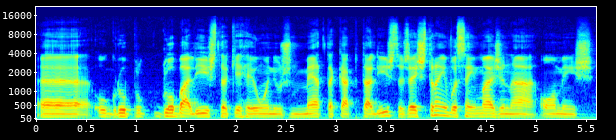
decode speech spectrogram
uh, o grupo globalista que reúne os metacapitalistas. É estranho você imaginar homens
